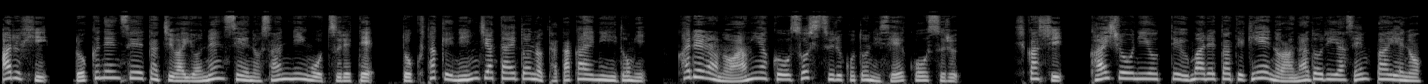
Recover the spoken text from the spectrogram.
ある日、6年生たちは4年生の3人を連れて、ドクタケ忍者隊との戦いに挑み、彼らの暗躍を阻止することに成功する。しかし、解消によって生まれた敵への侮りや先輩への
